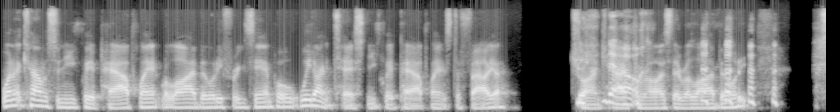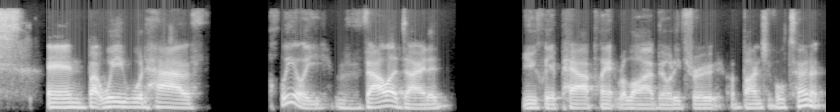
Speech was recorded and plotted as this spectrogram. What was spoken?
when it comes to nuclear power plant reliability, for example, we don't test nuclear power plants to failure, try and no. characterize their reliability. and but we would have clearly validated nuclear power plant reliability through a bunch of alternate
